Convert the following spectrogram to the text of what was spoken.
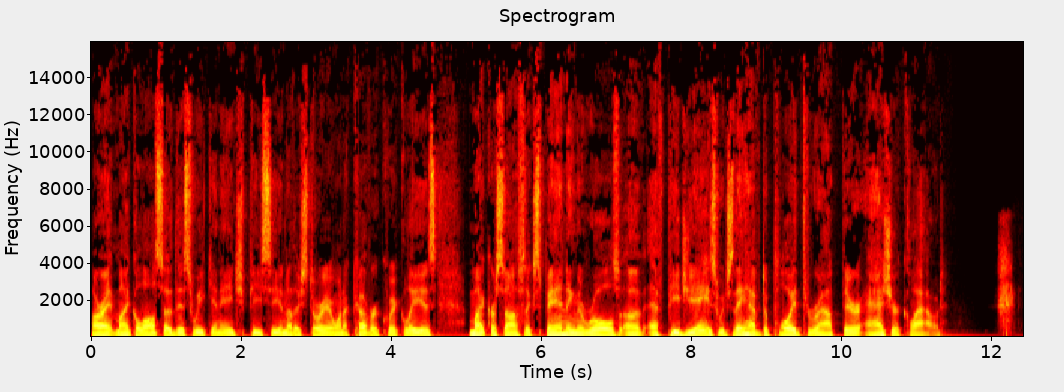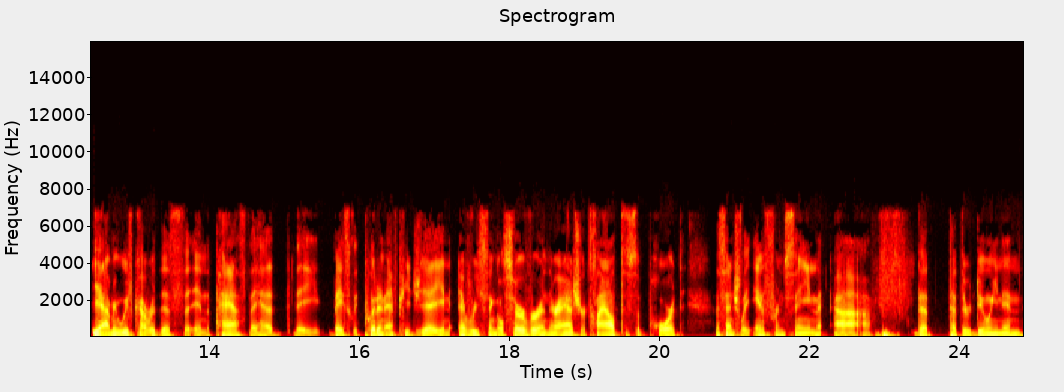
All right, Michael. Also, this week in HPC, another story I want to cover quickly is Microsoft's expanding the roles of FPGAs, which they have deployed throughout their Azure cloud. Yeah, I mean we've covered this in the past. They had they basically put an FPGA in every single server in their Azure cloud to support essentially inferencing uh, that that they're doing in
